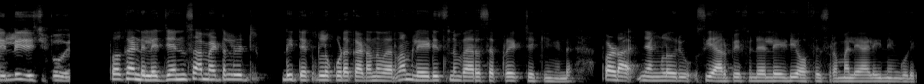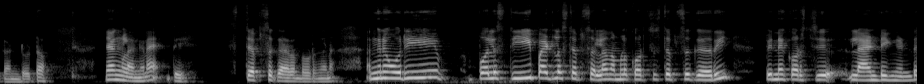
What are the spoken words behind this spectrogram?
വലിയ ചേച്ചി പോയി. ഇപ്പോൾ കണ്ടില്ലേ ജെൻസ് ആ മെറ്റൽ ഡിറ്റക്ടറിൽ കൂടെ കടന്നു വരണം. ലേഡീസിന് വേറെ സെപ്പറേറ്റ് ചെക്കിംഗ് ഉണ്ട്. അപ്പോൾ അവിടെ ഞങ്ങളൊരു സി ആർ പി എഫിന്റെ ലേഡി ഓഫീസർ മലയാളീനെയും കൂടി കണ്ടു കേട്ടോ ഞങ്ങളങ്ങനെ ദേ സ്റ്റെപ്സ് കയറാൻ തുടങ്ങണം. അങ്ങനെ ഒരേ പോലെ സ്റ്റീപ്പായിട്ടുള്ള സ്റ്റെപ്സ് അല്ല നമ്മൾ കുറച്ച് സ്റ്റെപ്സ് കയറി പിന്നെ കുറച്ച് ലാൻഡിങ് ഉണ്ട്.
